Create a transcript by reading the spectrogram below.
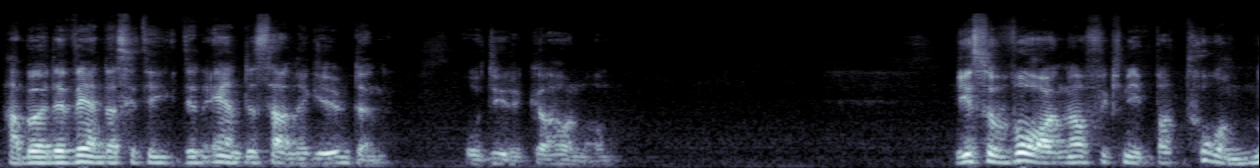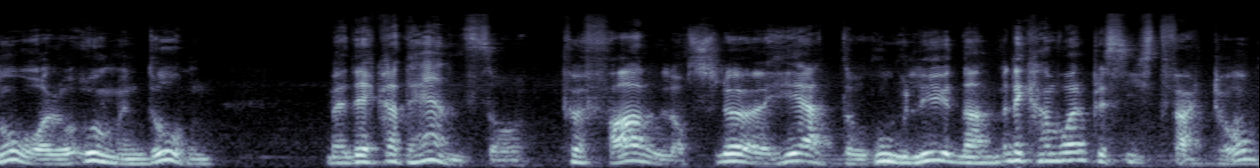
Han började vända sig till den enda sanna guden och dyrka honom. Vi är så vana att förknippa tonår och ungdom med dekadens och förfall och slöhet och olydnad. Men det kan vara precis tvärtom.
